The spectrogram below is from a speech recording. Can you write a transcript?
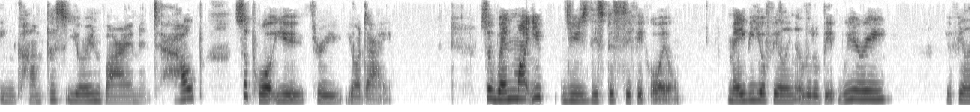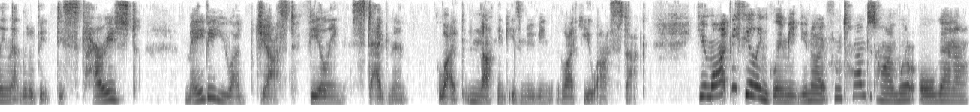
encompass your environment to help support you through your day. So, when might you use this specific oil? Maybe you're feeling a little bit weary, you're feeling that little bit discouraged. Maybe you are just feeling stagnant, like nothing is moving, like you are stuck. You might be feeling gloomy. You know, from time to time, we're all gonna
